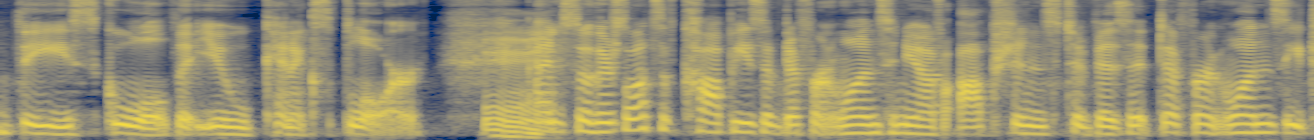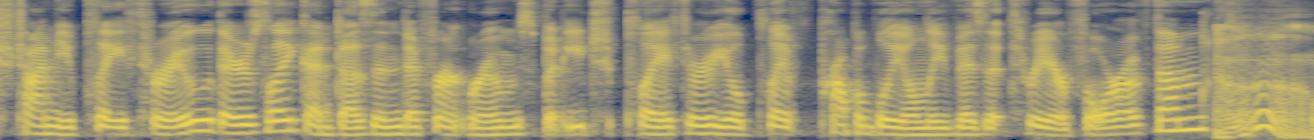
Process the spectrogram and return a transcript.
the school that you can explore. Mm. and so there's lots of copies of different ones and you have options to visit different ones each time you play through. There's like a dozen different rooms but each playthrough you'll play probably only visit three or four of them. Oh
